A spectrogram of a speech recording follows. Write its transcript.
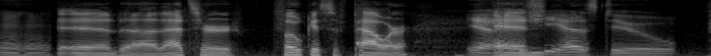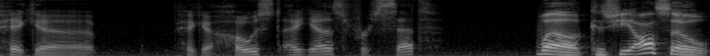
Mm-hmm. and uh, that's her focus of power. Yeah, And- she has to pick a pick a host, I guess, for set. Well, because she also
